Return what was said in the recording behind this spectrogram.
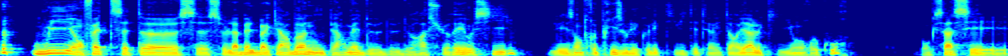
oui, en fait, cette, euh, ce, label bas carbone, il permet de, de, de rassurer aussi mmh. les entreprises ou les collectivités territoriales qui y ont recours. Donc ça, c'est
